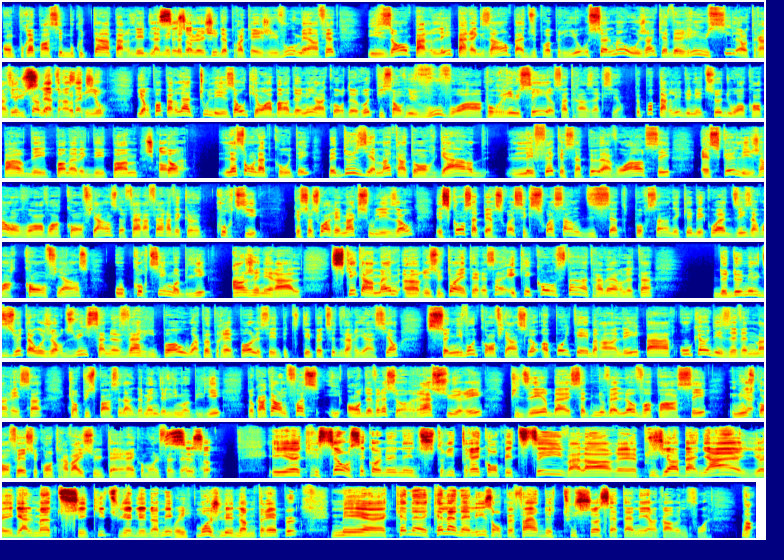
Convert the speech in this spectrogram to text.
on pourrait passer beaucoup de temps à parler de la méthodologie de Protégez-vous, mais en fait, ils ont parlé, par exemple, à du proprio seulement aux gens qui avaient réussi leur transaction avec transaction. Ils n'ont pas parlé à tous les autres qui ont abandonné en cours de route puis sont venus vous voir pour réussir sa transaction. On ne peut pas parler d'une étude où on compare des pommes avec des pommes. Donc, laissons-la de côté. Mais deuxièmement, quand on regarde l'effet que ça peut avoir, c'est est-ce que les gens vont avoir confiance de faire affaire avec un courtier? Que ce soit Remax ou les autres. Et ce qu'on s'aperçoit, c'est que 77 des Québécois disent avoir confiance aux courtiers immobiliers en général, ce qui est quand même un résultat intéressant et qui est constant à travers le temps. de 2018 à aujourd'hui, ça ne varie pas ou à peu près pas, c'est des petites variations. Ce niveau de confiance-là n'a pas été ébranlé par aucun des événements récents qui ont pu se passer dans le domaine de l'immobilier. Donc, encore une fois, on devrait se rassurer puis dire, ben cette nouvelle-là va passer. Nous, ce qu'on fait, c'est qu'on travaille sur le terrain comme on le faisait. C'est ça. Et euh, Christian, on sait qu'on a une industrie très compétitive. Alors, euh, plusieurs bannières. Il y a également, tu sais qui, tu viens de les nommer. Oui. Moi, je les nomme très peu. Mais euh, quelle, quelle, analyse on peut faire de tout ça cette année, encore une fois? Bon.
